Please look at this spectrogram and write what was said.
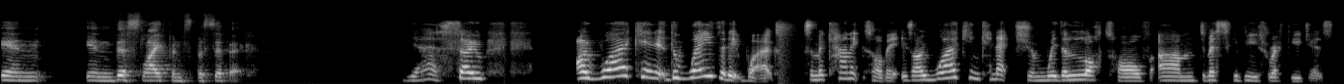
in in this life in specific? Yes. So I work in the way that it works, the mechanics of it is I work in connection with a lot of um, domestic abuse refuges.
